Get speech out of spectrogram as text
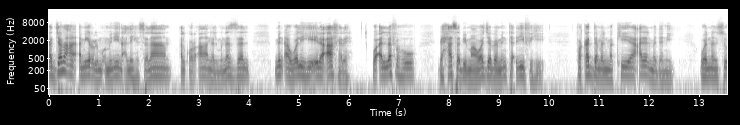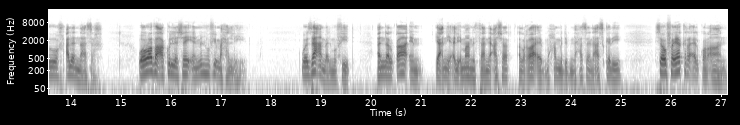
قد جمع أمير المؤمنين عليه السلام القرآن المنزل من أوله إلى آخره وألفه بحسب ما وجب من تأليفه فقدم المكية على المدني. والمنسوخ على الناسخ ووضع كل شيء منه في محله. وزعم المفيد أن القائم يعني الإمام الثاني عشر الغائب محمد بن حسن العسكري سوف يقرأ القرآن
